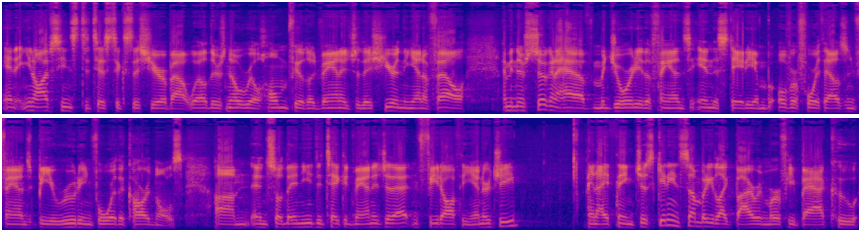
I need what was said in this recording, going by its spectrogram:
And you know i've seen statistics this year about well there's no real home field advantage this year in the nfl i mean they're still going to have majority of the fans in the stadium over 4000 fans be rooting for the cardinals. Um, and so they need to take advantage of that and feed off the energy and I think just getting somebody like Byron Murphy back, who,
